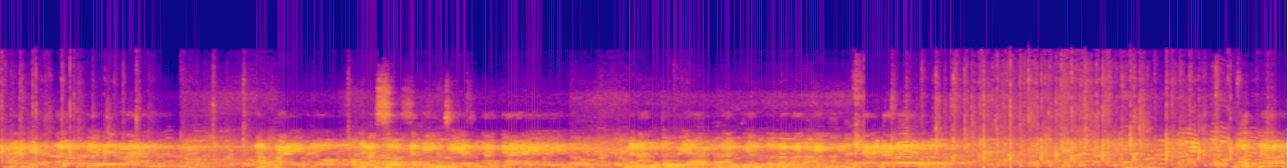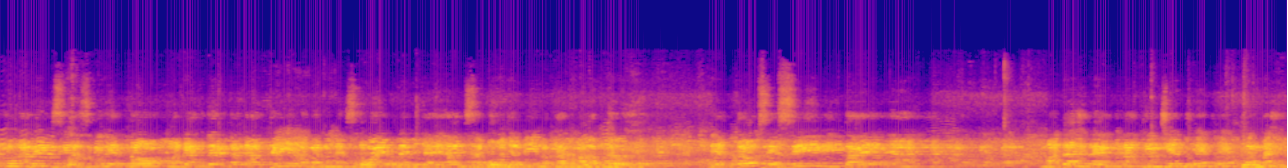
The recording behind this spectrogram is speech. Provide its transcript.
Nah dia tahu giliran apa itu ngerasuk ke cincin ngagai menantu ya pengantin lelaki dari baru aku narik sila sebilik to madang dari dagati laban nenek seruai udah berjaya disabung jadi bakal malam to dia to sisi ditanya madah yang nak cincin duit bermeh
